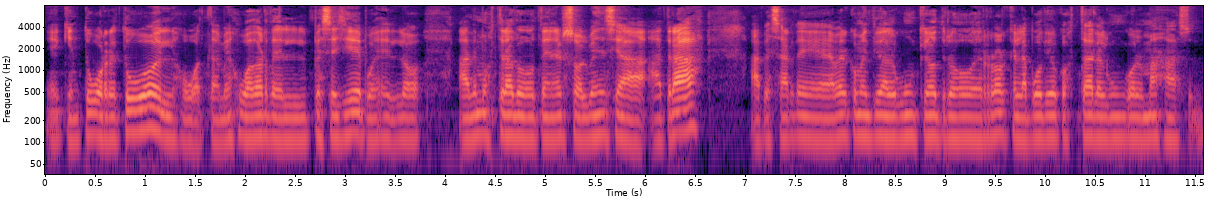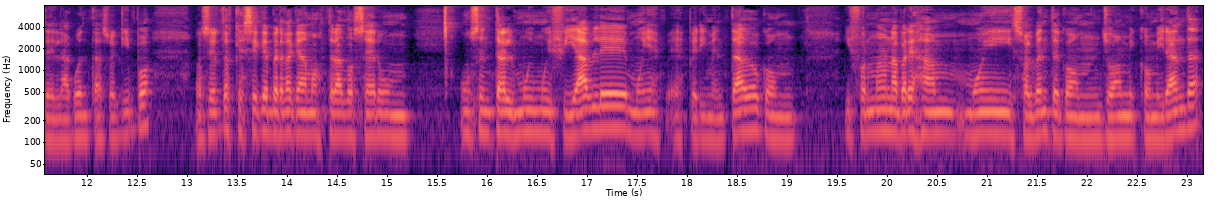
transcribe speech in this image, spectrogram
eh, quien tuvo retuvo, el también jugador del PSG, pues lo ha demostrado tener solvencia atrás, a pesar de haber cometido algún que otro error que le ha podido costar algún gol más de la cuenta de su equipo. Lo cierto es que sí que es verdad que ha demostrado ser un, central muy muy fiable, muy experimentado con, y formar una pareja muy solvente con Joan con Miranda.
